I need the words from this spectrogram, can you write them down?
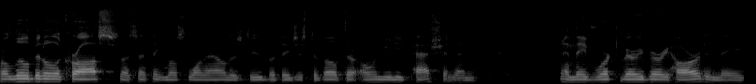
a little bit of lacrosse, as I think most Long Islanders do, but they just developed their own unique passion and and they've worked very, very hard, and they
